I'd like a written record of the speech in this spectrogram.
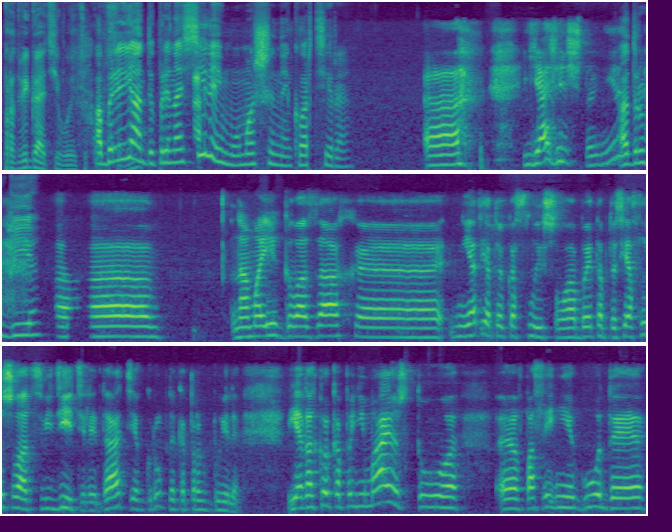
продвигать его эти А курсы, да? бриллианты приносили ему машины и квартиры? А, я лично нет. А другие? На моих глазах э, нет, я только слышала об этом. То есть я слышала от свидетелей, да, тех групп, на которых были. Я насколько понимаю, что э, в последние годы,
